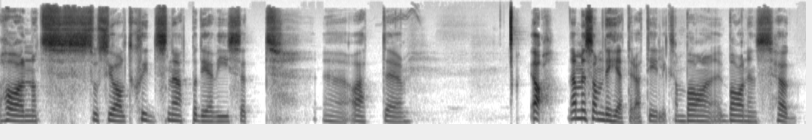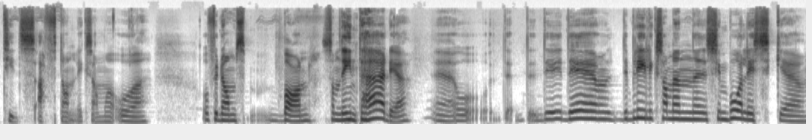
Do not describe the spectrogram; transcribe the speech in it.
har något socialt skyddsnät på det viset. Eh, och att, eh, ja, men som det heter, att det är liksom bar barnens högtidsafton liksom. Och, och, och för de barn som det inte är det, eh, och det, det, det, det blir liksom en symbolisk eh,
